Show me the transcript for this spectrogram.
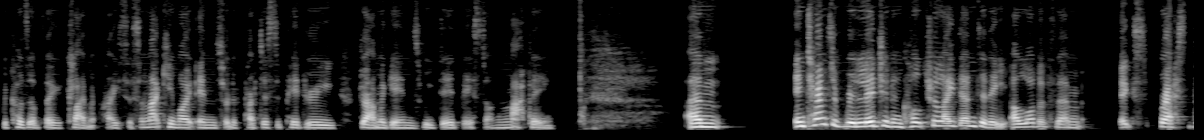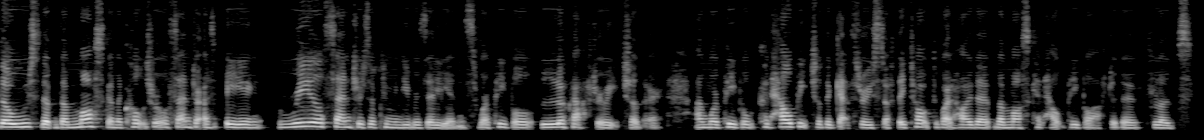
because of the climate crisis. And that came out in sort of participatory drama games we did based on mapping. Um, in terms of religion and cultural identity, a lot of them expressed those, the, the mosque and the cultural centre as being real centres of community resilience where people look after each other and where people could help each other get through stuff. They talked about how the, the mosque had helped people after the floods.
